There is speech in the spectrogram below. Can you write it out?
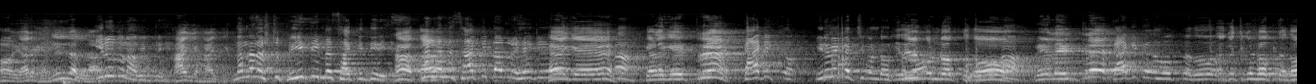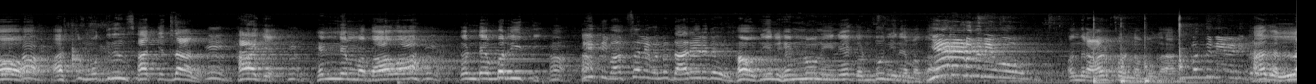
ಹಾ ಯಾರು ಬರಲಿಲ್ಲ ಇರುವುದು ನಾವಿಬ್ರಿ. ಹಾಗೆ ಹಾಗೆ. ನನ್ನನ್ನು ಅಷ್ಟು ಪ್ರೀತಿಯಿಂದ ಸಾಕಿದ್ದೀರಿ. ಹಾ, ಹಾ. ನನ್ನನ್ನು ಸಾಕಿದ್ದಾದ್ರೂ ಹೇಗೆ? ಹೇಗೆ? ಹಾ. ಕೆಳಗೆ ಇಟ್ರೆ? ಕಾಗೆ ಇರುವೆ ಕಚ್ಚಿಕೊಂಡು ಹೋಗ್ತದೋ? ಇರಿದುಕೊಂಡು ಹೋಗ್ತದೋ? ಹಾ. ಮೇಲೆ ಇಟ್ರೆ? ಕಾಗೆ ಕ- ಹೋಗ್ತದೋ? ಕಚ್ಚಿಕೊಂಡು ಹೋಗ್ತದೋ? ಹಾ. ಅಷ್ಟು ಮುದ್ರಿನ ಸಾಕಿದ್ದ ನಾನು. ಹ್ಮ್. ಹಾಗೆ. ಹೆಣ್ಣೆಂಬ ಭಾವ ಗಂಡೆಂಬ ರೀತಿ. ಹಾ, ಪ್ರೀತಿ ವಾತ್ಸಲ್ಯವನ್ನು ದಾರಿ ಎರೆದವರು ಹೌದು ನೀನು ಹೆಣ್ಣು ನೀನೇ ಗಂಡು ನೀನೇ ಮಗ. ಏನ್ ಹೇಳುದು ನೀವು? ಅಂದ್ರೆ ಆಡ್ಕೊಂಡು ನಮಗ ಹಾಗಲ್ಲ.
